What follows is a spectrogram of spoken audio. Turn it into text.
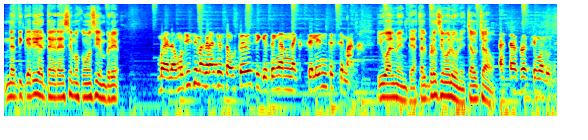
Nati querida, te agradecemos como siempre. Bueno, muchísimas gracias a ustedes y que tengan una excelente semana. Igualmente, hasta el próximo lunes. Chau, chau. Hasta el próximo lunes.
